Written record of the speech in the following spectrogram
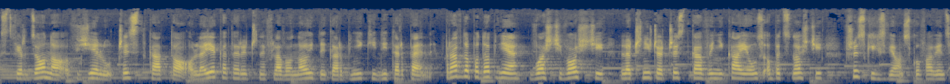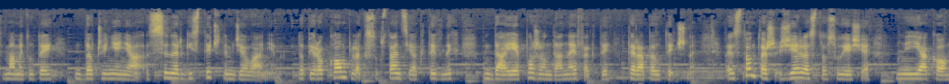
stwierdzono w zielu czystka to olejek eteryczny, flawonoidy, garbniki, diterpeny. Prawdopodobnie właściwości lecznicze czystka wynikają z obecności wszystkich związków, a więc mamy tutaj do czynienia z synergistycznym działaniem. Dopiero kompleks substancji aktywnych daje pożądane efekty terapeutyczne. Stąd też ziele stosuje się jako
